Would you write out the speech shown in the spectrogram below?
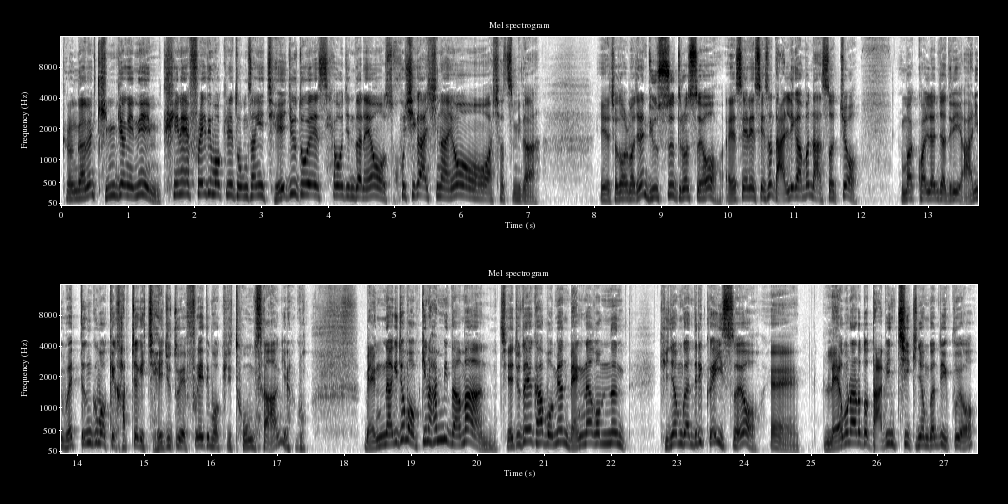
그런가 하면 김경애님, 퀸의 프레디 머큐리 동상이 제주도에 세워진다네요. 소식 아시나요? 하셨습니다. 예, 저도 얼마 전에 뉴스 들었어요. SNS에서 난리가 한번 났었죠. 음악 관련자들이, 아니, 왜 뜬금없게 갑자기 제주도에 프레디 머큐리 동상이라고 맥락이 좀 없긴 합니다만 제주도에 가보면 맥락 없는 기념관들이 꽤 있어요. 예. 레오나르도 다빈치 기념관도 있고요.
